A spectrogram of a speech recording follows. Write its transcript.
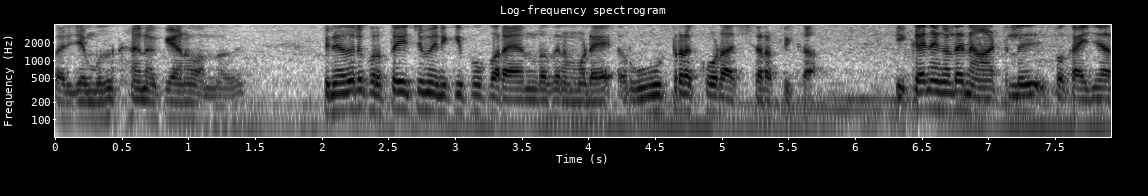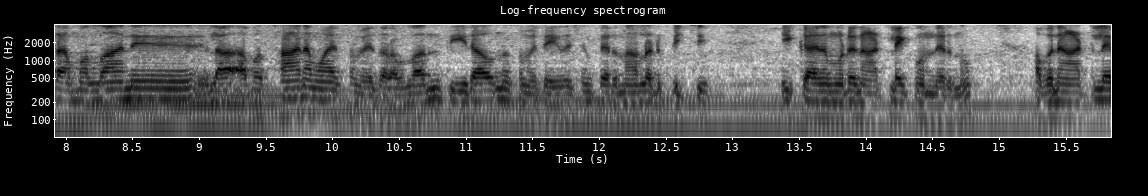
പരിചയം പുതുക്കാനൊക്കെയാണ് വന്നത്. പിന്നെ അതിൽ പ്രത്യേകിച്ചും എനിക്കിപ്പോൾ പറയാനുള്ളത് നമ്മുടെ റൂട്ട് റെക്കോർഡ് അഷ്റഫിക്ക ഇക്ക. ഞങ്ങളുടെ നാട്ടിൽ ഇപ്പോൾ കഴിഞ്ഞ റമദാന് അവസാനമായ സമയത്ത് റമദാൻ തീരാവുന്ന സമയത്ത് ഏകദേശം പെരുന്നാൾ അടുപ്പിച്ച് ഇക്ക നമ്മുടെ നാട്ടിലേക്ക് വന്നിരുന്നു. അപ്പോൾ നാട്ടിലെ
